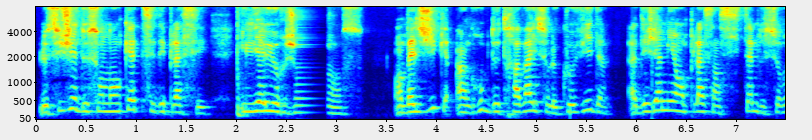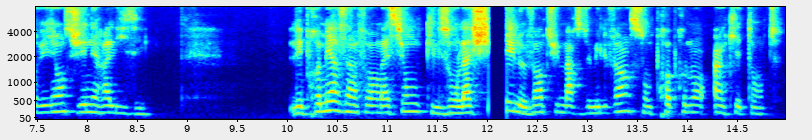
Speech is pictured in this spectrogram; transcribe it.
Le sujet de son enquête s'est déplacé. Il y a urgence. En Belgique, un groupe de travail sur le Covid a déjà mis en place un système de surveillance généralisé. Les premières informations qu'ils ont lâchées le 28 mars 2020 sont proprement inquiétantes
